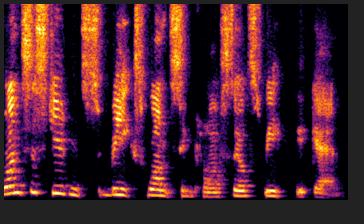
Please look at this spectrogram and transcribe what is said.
once a student speaks once in class, they'll speak again.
